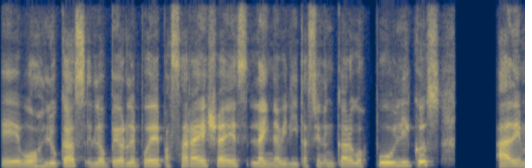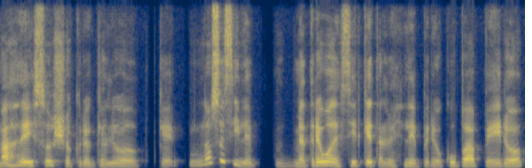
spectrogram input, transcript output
eh, vos Lucas, lo peor le puede pasar a ella es la inhabilitación en cargos públicos. Además de eso, yo creo que algo que no sé si le, me atrevo a decir que tal vez le preocupa, pero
